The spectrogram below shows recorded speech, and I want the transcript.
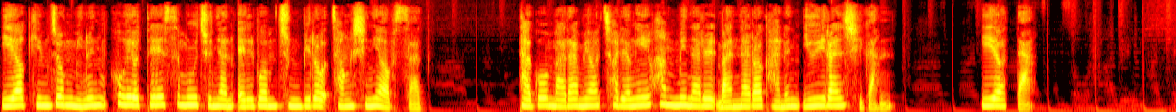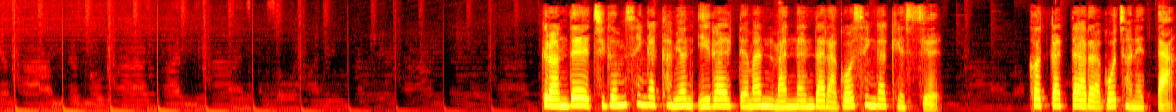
이어 김종민은 코요태 20주년 앨범 준비로 정신이 없었. 다고 말하며 철영이 황미나를 만나러 가는 유일한 시간. 이었다. 그런데 지금 생각하면 일할 때만 만난다라고 생각했을 것 같다라고 전했다.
